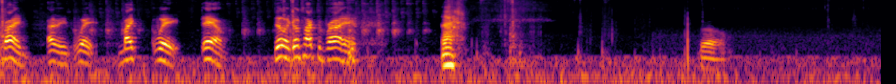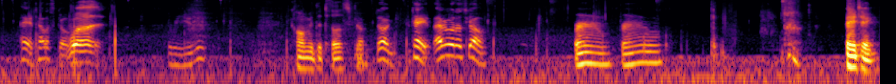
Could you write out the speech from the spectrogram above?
Brian, I mean, wait. Mike, wait. Damn. Dylan, go talk to Brian. Ah. Bro. Hey, a telescope. What? Can we use it? Call me the telescope. Dylan, okay, everyone, let's go. Brown, brown. Painting.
